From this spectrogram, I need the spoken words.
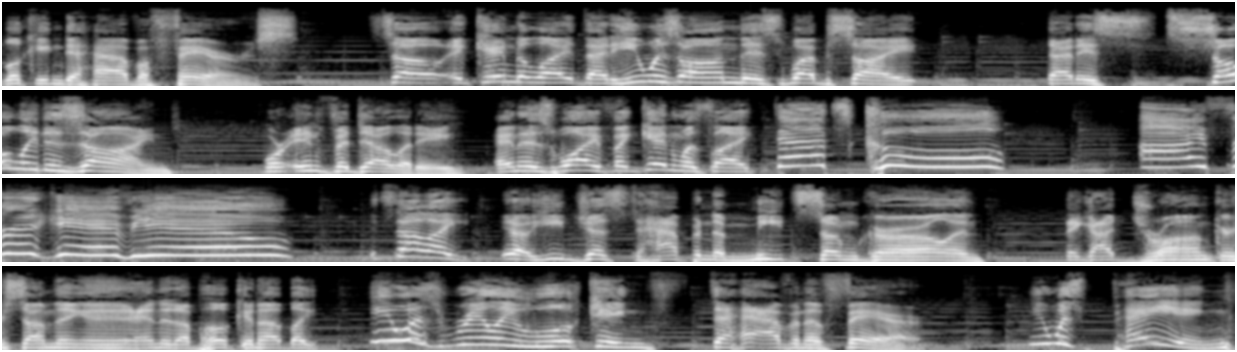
looking to have affairs. So it came to light that he was on this website that is solely designed for infidelity. And his wife again was like, That's cool. I forgive you. It's not like, you know, he just happened to meet some girl and they got drunk or something and ended up hooking up. Like, he was really looking to have an affair. He was paying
